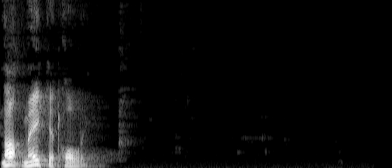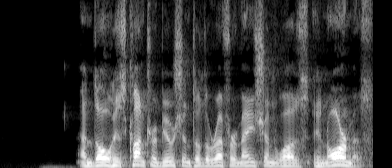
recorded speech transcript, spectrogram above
not make it holy. And though his contribution to the Reformation was enormous,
